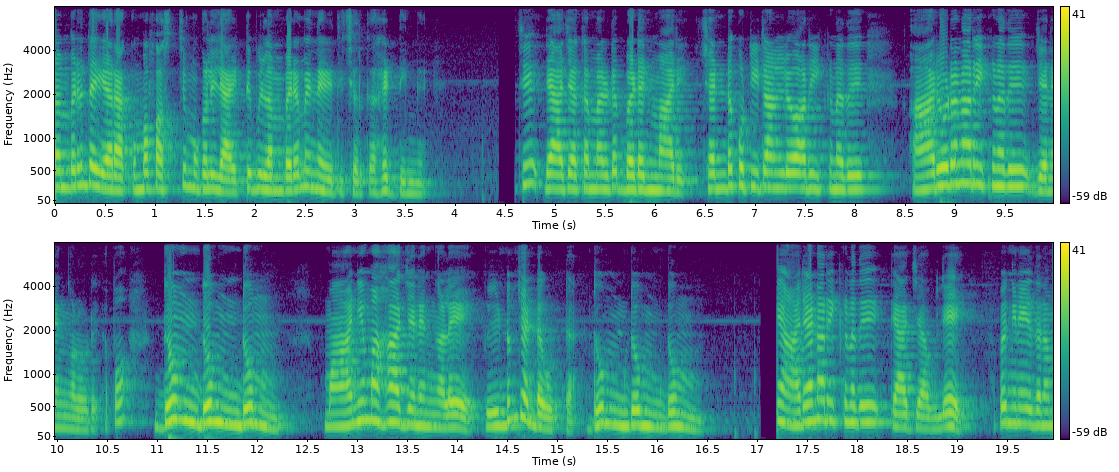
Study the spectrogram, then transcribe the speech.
വിളംബരം തയ്യാറാക്കുമ്പോൾ ഫസ്റ്റ് മുകളിലായിട്ട് വിളംബരം എന്ന് എഴുതി ചേർക്കുക ഹെഡിങ്. ഫസ്റ്റ് രാജാക്കന്മാരുടെ ഭടന്മാർ ചെണ്ട കൊട്ടിയിട്ടാണല്ലോ അറിയിക്കുന്നത് ആരോടാണ് അറിയിക്കുന്നത് ജനങ്ങളോട്. അപ്പോൾ ഡും ഡും ഡും. മാന്യമഹാജനങ്ങളെ വീണ്ടും ചെണ്ട കൊട്ടുക ഡും ഡും. ഡും ആരാണ് അറിയിക്കുന്നത് രാജാവിലെ. അപ്പോൾ എങ്ങനെ എഴുതണം?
